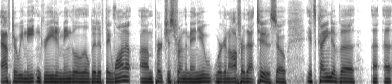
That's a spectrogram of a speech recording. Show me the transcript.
after we meet and greet and mingle a little bit, if they want to um, purchase from the menu, we're going to offer that too. So it's kind of a, a, a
